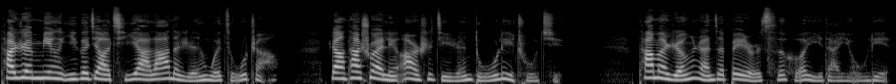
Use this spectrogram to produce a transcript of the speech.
他任命一个叫齐亚拉的人为族长，让他率领二十几人独立出去。他们仍然在贝尔茨河一带游猎。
